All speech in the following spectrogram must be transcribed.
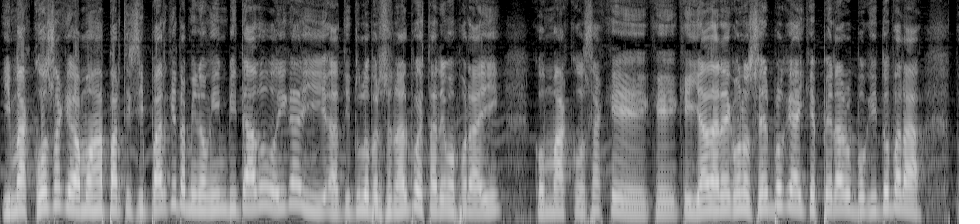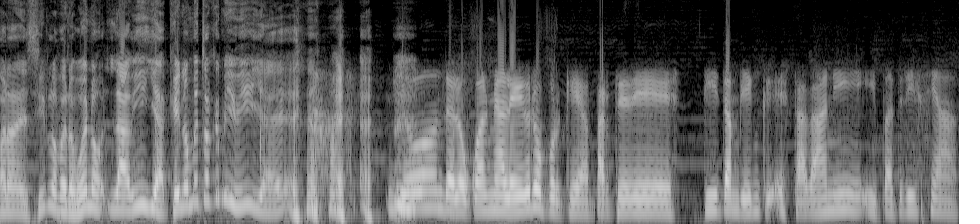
y más cosas que vamos a participar que también nos han invitado, oiga, y a título personal pues estaremos por ahí con más cosas que, que- que ya daré a conocer porque hay que esperar un poquito para, para decirlo. Pero bueno, la villa, que no me toque mi villa, ¿eh? Yo, de lo cual me alegro, porque aparte de ti también que está Dani y Patricia.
